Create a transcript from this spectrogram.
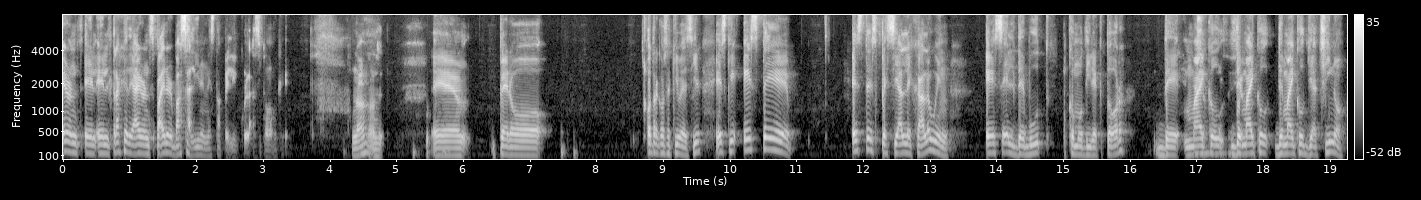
Iron, el, traje de Iron Spider va a salir en esta película, así como que, ¿no? Eh, pero otra cosa que iba a decir es que este, este especial de Halloween es el debut como director de Michael, de Michael, de Michael Giacchino.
